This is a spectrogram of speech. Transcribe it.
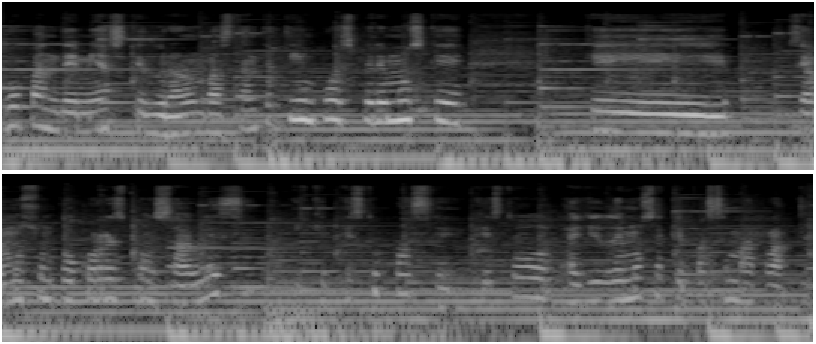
hubo pandemias que duraron bastante tiempo. Esperemos que, que seamos un poco responsables y que esto pase, que esto ayudemos a que pase más rápido.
